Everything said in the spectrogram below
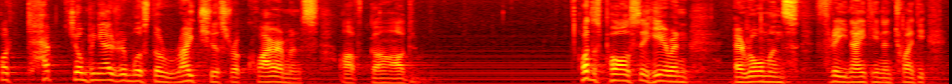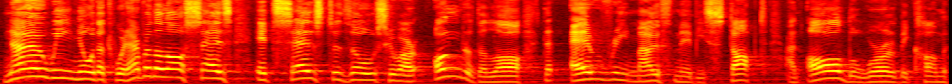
what kept jumping out at him was the righteous requirements of God. What does Paul say here in Romans 3 19 and 20. Now we know that whatever the law says, it says to those who are under the law that every mouth may be stopped and all the world become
